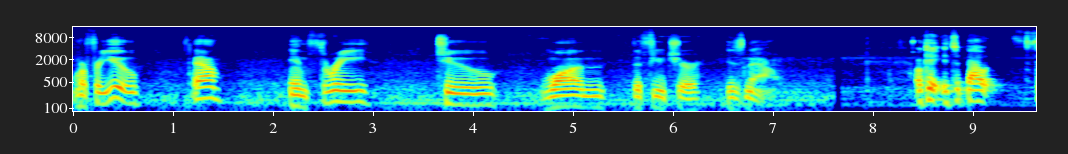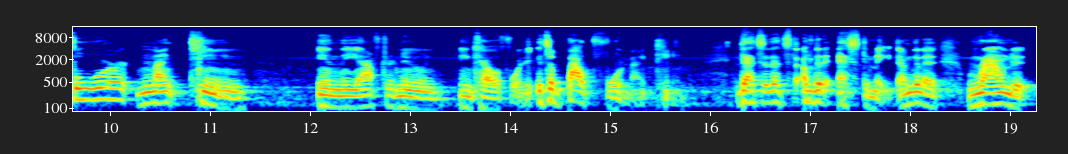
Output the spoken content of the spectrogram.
Or for you, yeah, in three, two, one, the future is now. Okay, it's about 419 in the afternoon in California. It's about 419. That's that's I'm going to estimate. I'm going to round it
